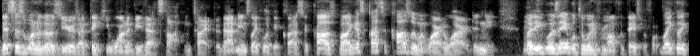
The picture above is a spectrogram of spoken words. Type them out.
this is one of those years I think you want to be that stalking type. And that means like look at Classic Cos. Well, I guess Classic Causeway went wire to wire, didn't he? But mm-hmm. he was able to win from off the pace before. Like like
